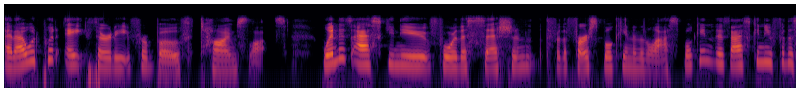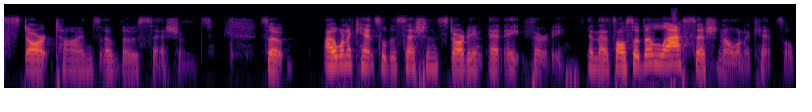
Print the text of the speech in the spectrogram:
and I would put 8.30 for both time slots. When it's asking you for the session, for the first booking and the last booking, it's asking you for the start times of those sessions. So I want to cancel the session starting at 8.30 and that's also the last session I want to cancel.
